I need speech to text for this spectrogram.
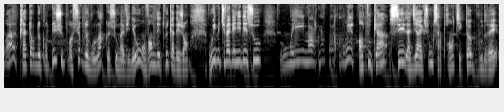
moi, créateur de contenu, je suis pas sûr de vouloir que sous ma vidéo, on vende des trucs à des gens. Oui, mais tu va gagner des sous. Oui. En tout cas, c'est la direction que ça prend. TikTok voudrait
